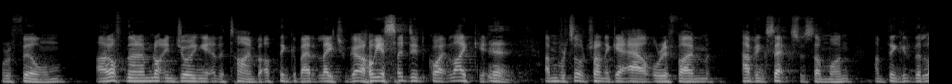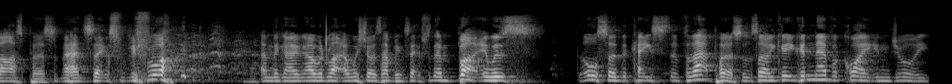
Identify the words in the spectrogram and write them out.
or a film, I often am not enjoying it at the time, but I'll think about it later and go, "Oh yes, I did quite like it." Yeah. I'm sort of trying to get out, or if I'm having sex with someone, I'm thinking of the last person I had sex with before, and then going, "I would like, I wish I was having sex with them," but it was also the case for that person, so you can, you can never quite enjoy.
